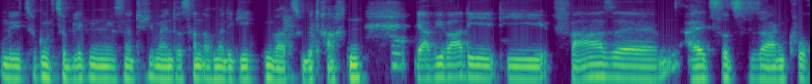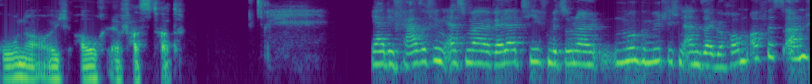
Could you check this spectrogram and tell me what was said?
um in die Zukunft zu blicken, ist natürlich immer interessant, auch mal die Gegenwart zu betrachten. Ja, ja wie war die, die Phase, als sozusagen Corona euch auch erfasst hat? Ja, die Phase fing erstmal relativ mit so einer nur gemütlichen Ansage Homeoffice an, mhm.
